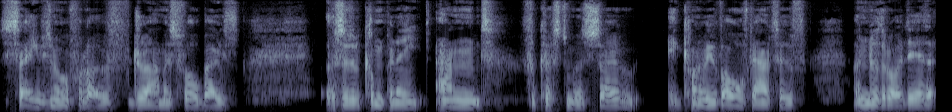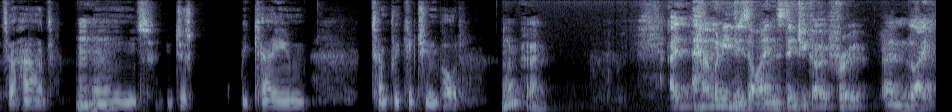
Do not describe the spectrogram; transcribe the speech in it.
saves an awful lot of dramas for both us as a company and for customers. So it kind of evolved out of another idea that I had, mm-hmm. and it just became temporary kitchen pod. Okay. And how many designs did you go through and like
